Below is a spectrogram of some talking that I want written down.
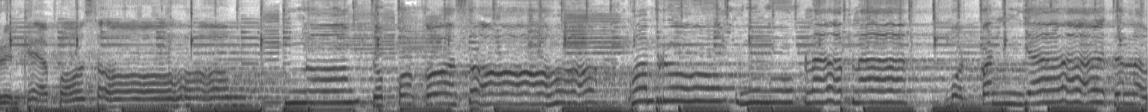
เรียนแค่ปสองน้องจบปกสความรู้งูงูปลาปลา หมดปัญญาจะเล่า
